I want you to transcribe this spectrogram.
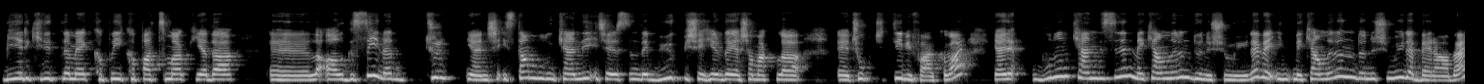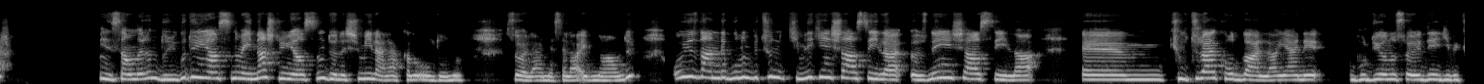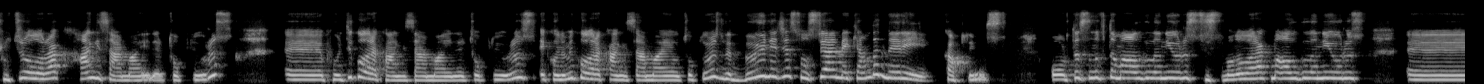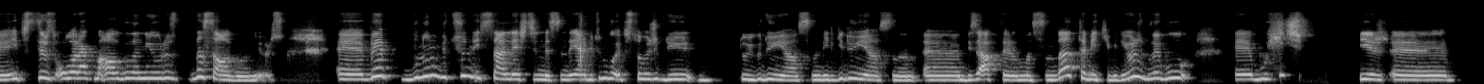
bir yeri kilitlemek, kapıyı kapatmak ya da e, algısıyla Türk yani şey İstanbul'un kendi içerisinde büyük bir şehirde yaşamakla e, çok ciddi bir farkı var. Yani bunun kendisinin mekanların dönüşümüyle ve in, mekanların dönüşümüyle beraber insanların duygu dünyasını ve inanç dünyasının dönüşümüyle alakalı olduğunu söyler mesela İbn Haldun. O yüzden de bunun bütün kimlik inşasıyla, özne inşasıyla, e, kültürel kodlarla yani Bourdieu'nun söylediği gibi kültürel olarak hangi sermayeleri topluyoruz? E, politik olarak hangi sermayeleri topluyoruz? Ekonomik olarak hangi sermayeleri topluyoruz? Ve böylece sosyal mekanda nereyi kaplıyoruz? Orta sınıfta mı algılanıyoruz? Müslüman olarak mı algılanıyoruz? E, hipsters olarak mı algılanıyoruz? Nasıl algılanıyoruz? E, ve bunun bütün içselleştirilmesinde yani bütün bu epistemolojik dü- duygu dünyasının, bilgi dünyasının e, bize aktarılmasında tabii ki biliyoruz ve bu e, bu hiç bir e,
